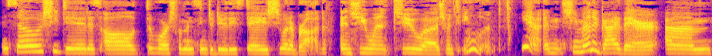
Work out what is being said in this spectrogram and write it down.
And so she did, as all divorced women seem to do these days. She went abroad. And she went to uh, she went to England. Yeah, and she met a guy there. Um,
